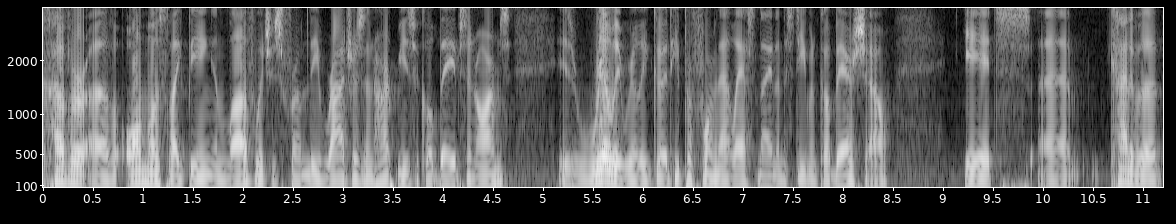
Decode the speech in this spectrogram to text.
cover of Almost Like Being in Love, which is from the Rodgers and Hart musical Babes in Arms, is really, really good. He performed that last night on the Stephen Colbert Show. It's uh, kind of a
